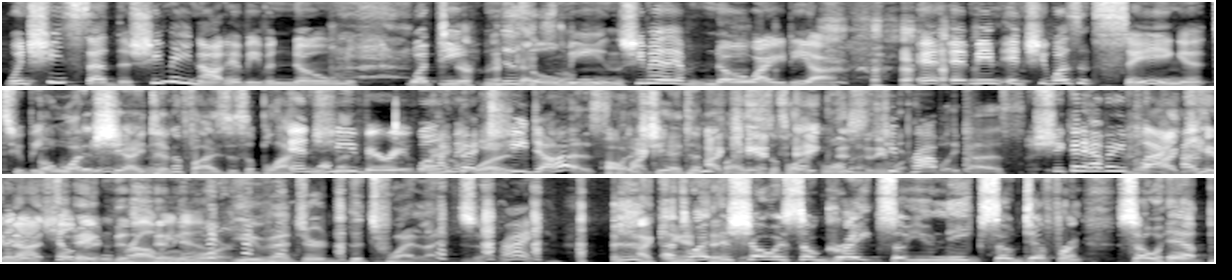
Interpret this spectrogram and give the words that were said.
When she said this, she may not have even known what the nizzle means. She may have no idea. I, I mean, and she wasn't saying it to be. But what if she identifies as a black And woman? she very well Wait a I minute, may. bet what? she does. Oh What if oh she identifies I as can't a black take woman? She she probably does. She could have a black I husband and children take this for all we know. You've entered the twilight zone. Right. I can't That's why take this it. show is so great, so unique, so different, so hip.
